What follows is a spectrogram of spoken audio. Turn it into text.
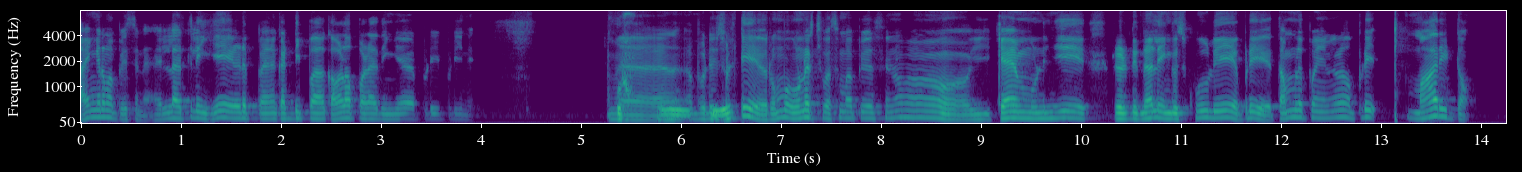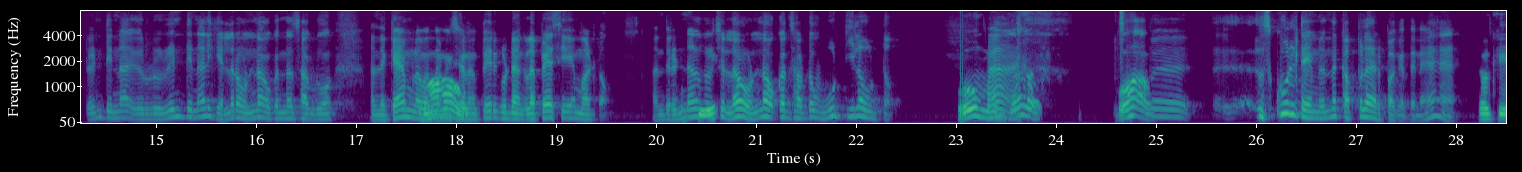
பயங்கரமா பேசினேன். எல்லாத்துலயும் ஏன் எடுப்பேன்? கண்டிப்பா கவலைப்படாதீங்க. அப்படி இப்படின்னு. அப்படி சொல்லிட்டு ரொம்ப உணர்ச்சி வசமா பேசணும் கேம் முடிஞ்சு ரெண்டு நாள் எங்க ஸ்கூலே அப்படியே தமிழ் பையன்களும் அப்படியே மாறிட்டோம். ரெண்டு நாள் ரெண்டு நாளைக்கு எல்லாரும் ஒண்ணா உட்காந்து தான் சாப்பிடுவோம். அந்த கேம்ல Wow. சில பேர் கூட்டாங்களா பேசவே மாட்டோம். அந்த ரெண்டு நாள் கழிச்சு எல்லாம் ஒண்ணா உட்காந்து சாப்பிட்டோம் ஊட்டியில விட்டோம். ஸ்கூல் டைம்ல இருந்தா கப்பலா இருப்பாங்க தானே ஓகே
